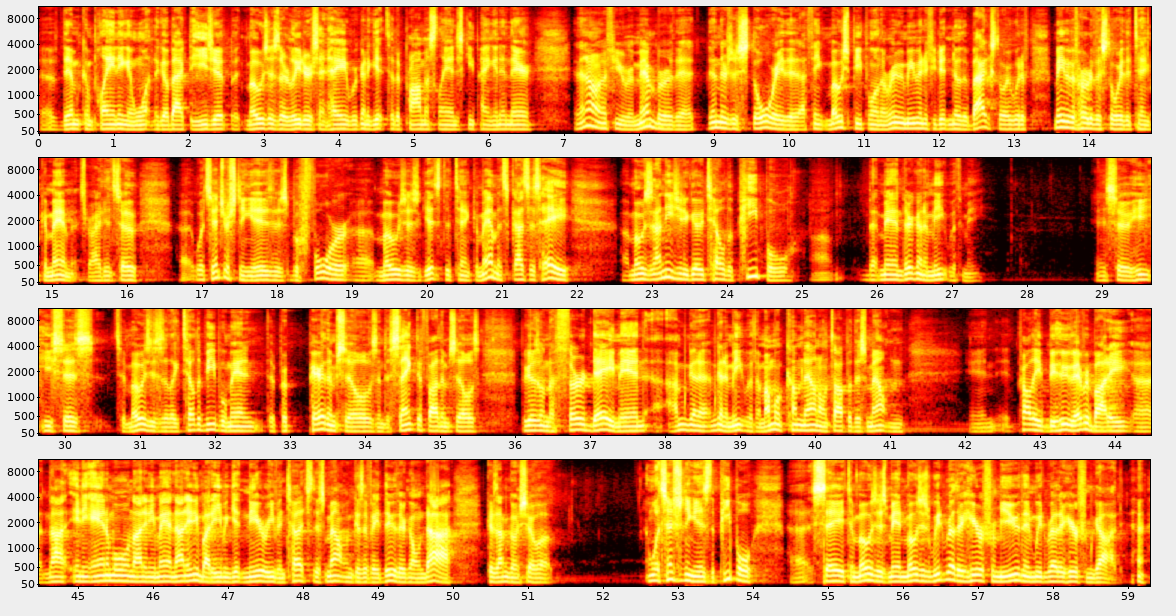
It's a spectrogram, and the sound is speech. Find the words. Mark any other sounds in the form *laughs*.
of them complaining and wanting to go back to Egypt. But Moses, their leader, said, Hey, we're going to get to the promised land. Just keep hanging in there. And then I don't know if you remember that then there's a story that I think most people in the room, even if you didn't know the backstory, would have maybe have heard of the story of the Ten Commandments, right? And so uh, what's interesting is, is before uh, Moses gets the Ten Commandments, God says, Hey, uh, Moses, I need you to go tell the people um, that, man, they're going to meet with me. And so he, he says to Moses, like, tell the people, man, to prepare themselves and to sanctify themselves because on the third day, man, I'm going to I'm gonna meet with them. I'm going to come down on top of this mountain. And it probably behoove everybody, uh, not any animal, not any man, not anybody even get near or even touch this mountain because if they do, they're going to die because I'm going to show up. And what's interesting is the people uh, say to Moses, Man, Moses, we'd rather hear from you than we'd rather hear from God. *laughs*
